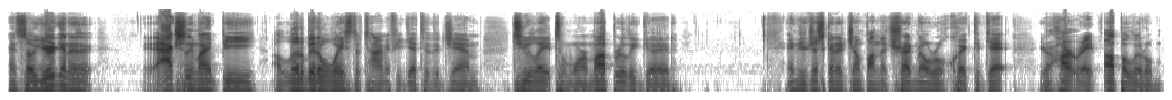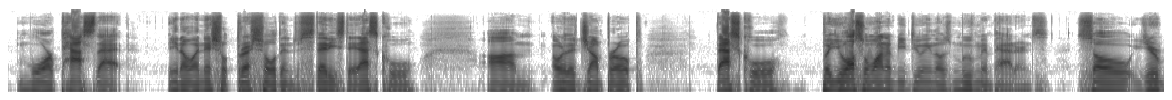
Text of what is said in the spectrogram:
And so you're going to it actually might be a little bit of waste of time if you get to the gym too late to warm up really good and you're just going to jump on the treadmill real quick to get your heart rate up a little more past that you know, initial threshold into steady state. That's cool. Um, or the jump rope. That's cool. But you also want to be doing those movement patterns. So you're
